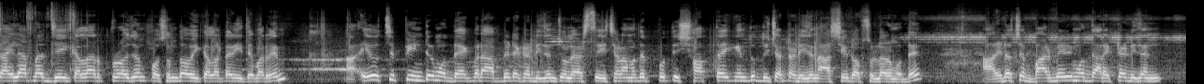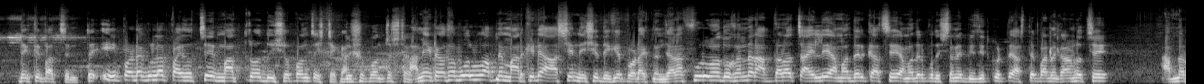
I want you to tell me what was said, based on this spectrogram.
চাইলে আপনার যেই কালার প্রয়োজন পছন্দ ওই কালারটা নিতে পারবেন। আর এই হচ্ছে প্রিন্টের মধ্যে একবার আপডেট একটা ডিজাইন চলে আসছে। এছাড়া আমাদের প্রতি সপ্তাহে কিন্তু দুই চারটা ডিজাইন আসে ডপ শোল্ডারের মধ্যে। আর এটা হচ্ছে বারবেরির মধ্যে আরেকটা ডিজাইন দেখতে পাচ্ছেন। তো এই প্রোডাক্টগুলোর প্রাইস হচ্ছে মাত্র দুইশো পঞ্চাশ টাকা। দুশো পঞ্চাশ টাকা। আমি একটা কথা বলব আপনি মার্কেটে আসেন এসে দেখে প্রোডাক্ট নেন। যারা পুরনো দোকানদার আপনারা চাইলে আমাদের কাছে আমাদের প্রতিষ্ঠানে ভিজিট করতে আসতে পারেন। কারণ হচ্ছে আপনার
